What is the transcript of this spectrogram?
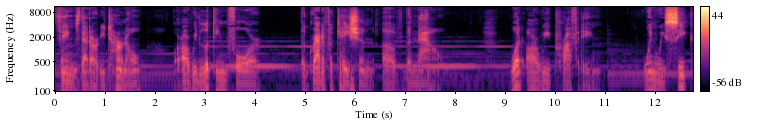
things that are eternal, or are we looking for the gratification of the now? What are we profiting when we seek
